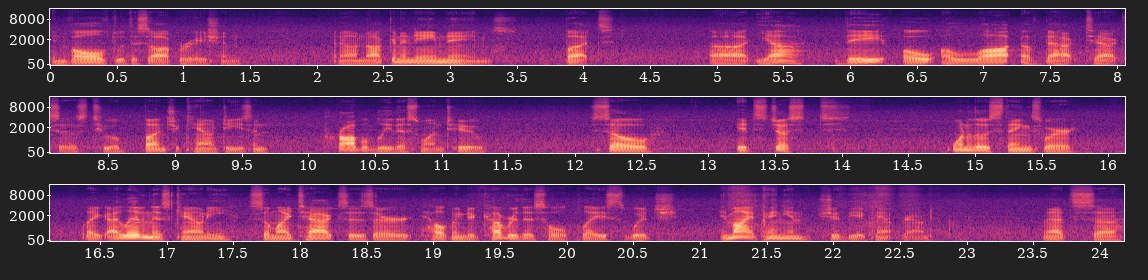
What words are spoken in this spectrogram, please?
involved with this operation. And I'm not going to name names, but uh, yeah, they owe a lot of back taxes to a bunch of counties and probably this one too. So it's just one of those things where like I live in this county, so my taxes are helping to cover this whole place, which in my opinion should be a campground. That's uh,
